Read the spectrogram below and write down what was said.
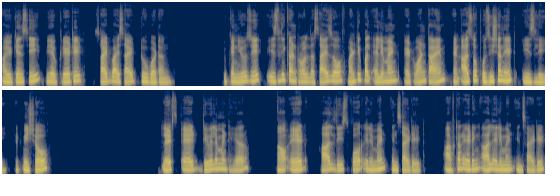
Now you can see we have created side by side two button. You can use it easily control the size of multiple element at one time and also position it easily. Let me show. Let's add div element here. Now add all these four element inside it. After adding all element inside it,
